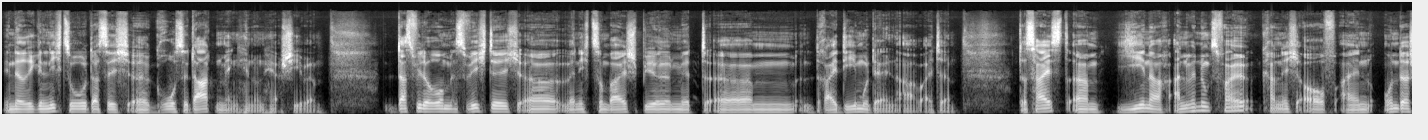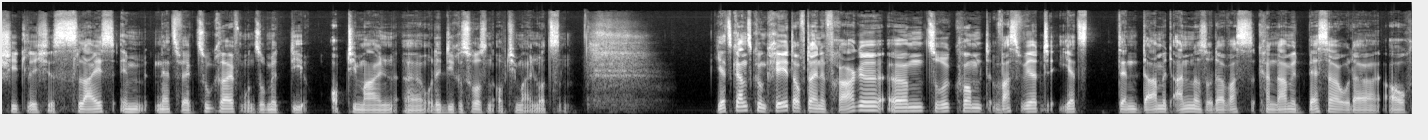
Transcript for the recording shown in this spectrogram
in der Regel nicht so, dass ich äh, große Datenmengen hin und her schiebe. Das wiederum ist wichtig, äh, wenn ich zum Beispiel mit ähm, 3D-Modellen arbeite. Das heißt, ähm, je nach Anwendungsfall kann ich auf ein unterschiedliches Slice im Netzwerk zugreifen und somit die optimalen äh, oder die Ressourcen optimal nutzen. Jetzt ganz konkret auf deine Frage ähm, zurückkommt, was wird jetzt denn damit anders oder was kann damit besser oder auch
